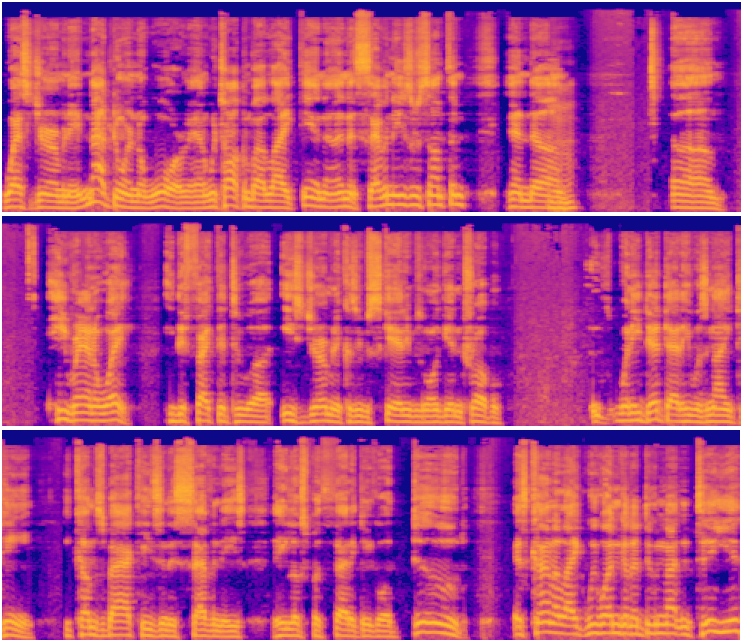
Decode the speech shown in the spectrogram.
West Germany. Not during the war, man. We're talking about like you know in the seventies or something, and. Um, um, he ran away. He defected to uh, East Germany because he was scared he was going to get in trouble. When he did that, he was 19. He comes back, he's in his 70s, and he looks pathetic. And you go, dude, it's kind of like we wasn't going to do nothing to you.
